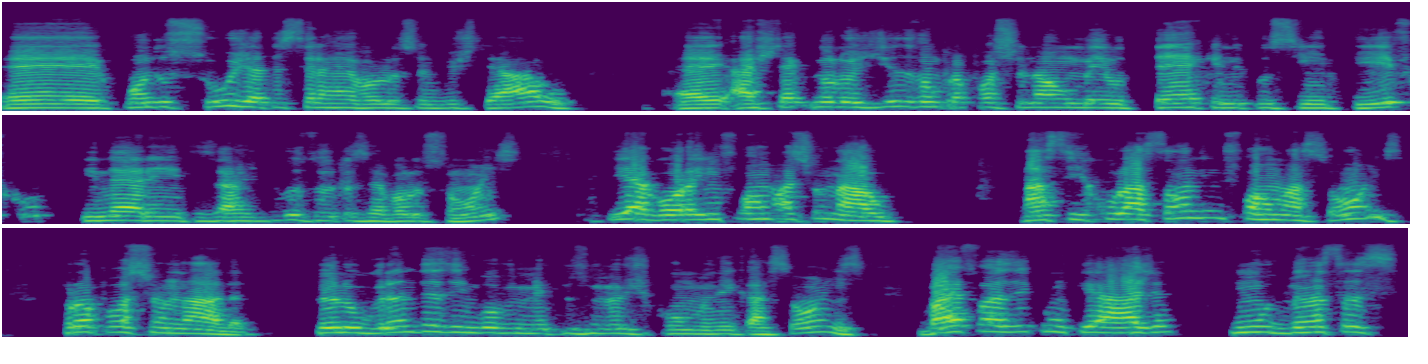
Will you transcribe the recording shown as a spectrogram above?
é, quando surge a terceira revolução industrial, é, as tecnologias vão proporcionar um meio técnico-científico inerentes às duas outras revoluções e agora informacional. A circulação de informações proporcionada pelo grande desenvolvimento dos meios de comunicações vai fazer com que haja mudanças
